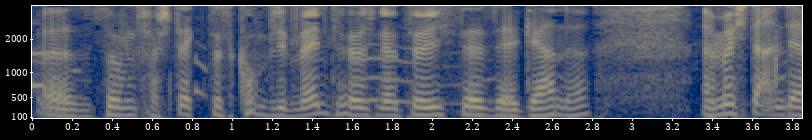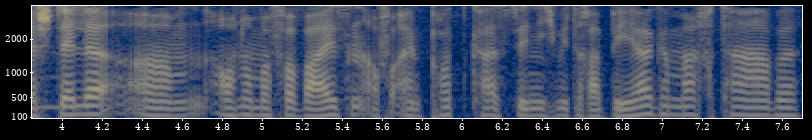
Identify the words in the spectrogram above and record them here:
Äh, so ein verstecktes Kompliment höre ich natürlich sehr, sehr gerne. Ich möchte an der Stelle ähm, auch nochmal verweisen auf einen Podcast, den ich mit Rabea gemacht habe,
